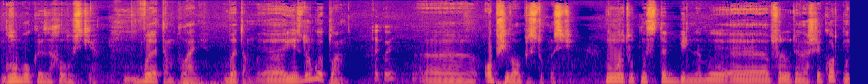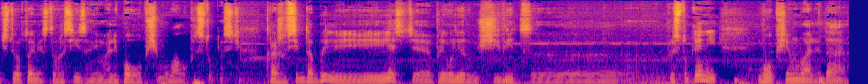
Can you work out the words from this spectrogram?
глубокое захолустье в этом плане. В этом. Э, есть другой план. Какой? Э, общий вал преступности. Ну, вот тут мы стабильно, мы э, абсолютный наш рекорд, мы четвертое место в России занимали по общему валу преступности. Кражи всегда были, и есть превалирующий вид преступлений в общем вале, да,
